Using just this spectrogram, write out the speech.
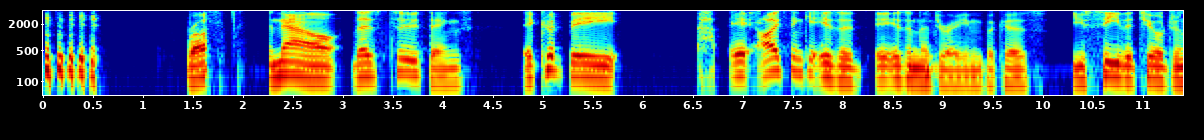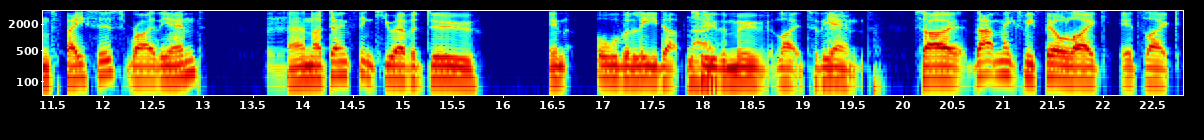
Ross? Now, there's two things. It could be. It, I think it is a. It isn't a dream because you see the children's faces right at the end, Mm. and I don't think you ever do in all the lead up No. to the move, like to the end. So that makes me feel like it's like,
